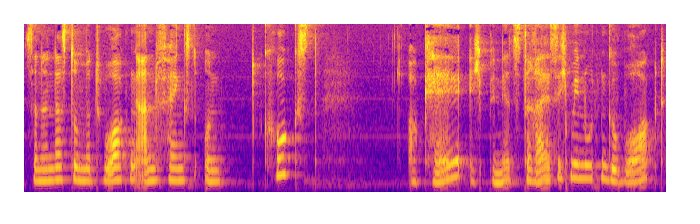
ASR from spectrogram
sondern dass du mit Walken anfängst und guckst, okay, ich bin jetzt 30 Minuten gewalkt,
